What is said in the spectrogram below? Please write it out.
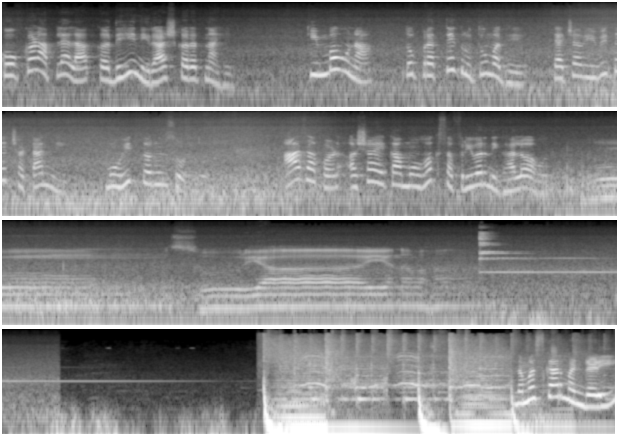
कोकण आपल्याला कधीही निराश करत नाही. किंबहुना तो प्रत्येक ऋतूमध्ये त्याच्या विविध छटांनी मोहित करून सोडतो. आज आपण अशा एका मोहक सफरीवर निघालो आहोत. ॐ सूर्याय नमः. नमस्कार मंडळी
